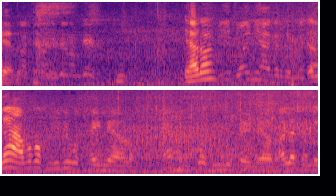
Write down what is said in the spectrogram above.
યાર. યારો. ના આપણે કોઈ બીજું કોઈ ખાઈ લે હેડો કોઈ બીજું ખાઈ લે હેડો હાલે. તમે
